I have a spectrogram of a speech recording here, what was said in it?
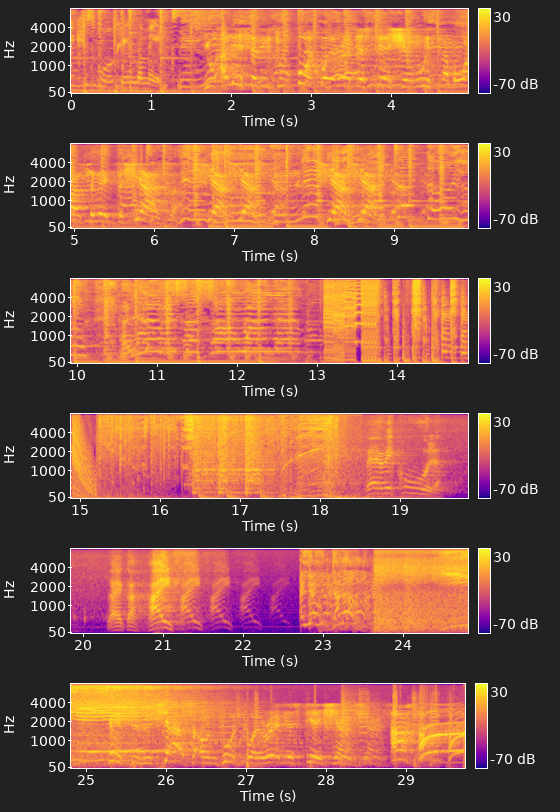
Nick is walking the mix. You are listening to Boot Boy Radio Station with number one selector Shazza. Shazza, Shazza, Shazza, Shazza. Very cool. Like a heist. This is Shazza on Boot Boy Radio Station. Aha!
